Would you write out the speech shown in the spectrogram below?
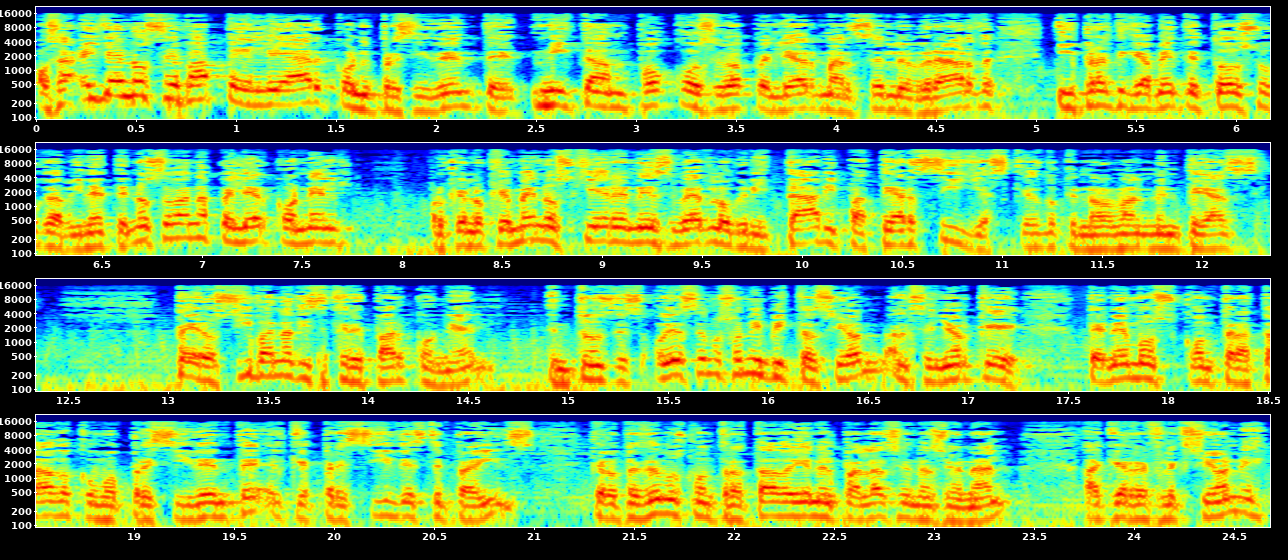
O sea, ella no se va a pelear con el presidente, ni tampoco se va a pelear Marcelo Ebrard y prácticamente todo su gabinete. No se van a pelear con él, porque lo que menos quieren es verlo gritar y patear sillas, que es lo que normalmente hace. Pero sí van a discrepar con él. Entonces, hoy hacemos una invitación al señor que tenemos contratado como presidente, el que preside este país, que lo tenemos contratado ahí en el Palacio Nacional, a que reflexione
